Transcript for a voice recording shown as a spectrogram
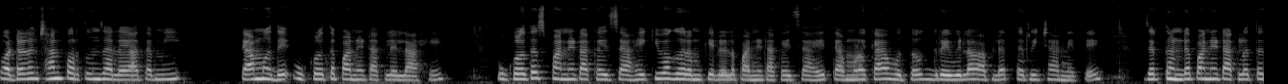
वाटाणा छान परतून झालं आहे आता मी त्यामध्ये उकळतं पाणी टाकलेलं आहे. उकळतंच पाणी टाकायचं आहे किंवा गरम केलेलं पाणी टाकायचं आहे. त्यामुळे काय होतं ग्रेव्हीला आपल्या तर्री छान येते. जर थंड पाणी टाकलं तर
